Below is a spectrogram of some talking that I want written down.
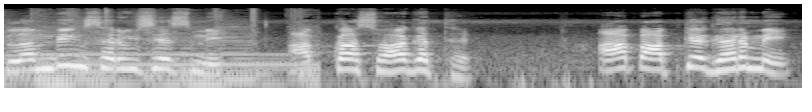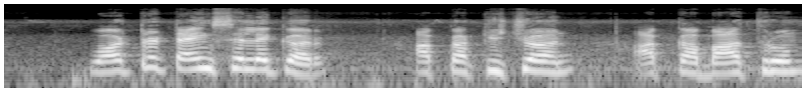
प्लम्बिंग सर्विसेज़ में आपका स्वागत है। आप आपके घर में वाटर टैंक से लेकर आपका किचन आपका बाथरूम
